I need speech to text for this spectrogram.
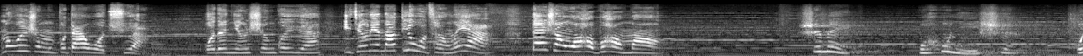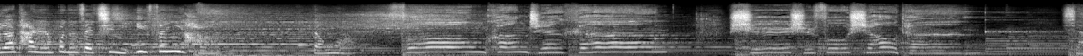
那为什么不带我去？我的凝神归元已经练到第五层了呀，带上我好不好嘛？师妹，我护你一世，我要他人不能再欺你一分一毫。等我。疯狂剑寒，世事付笑谈。相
